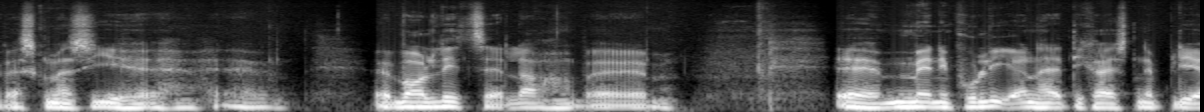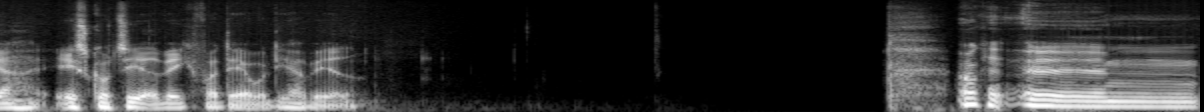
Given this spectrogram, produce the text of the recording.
hvad skal man sige, øh, øh, voldeligt eller øh, øh, manipulerende, at de kristne bliver eskorteret væk fra der, hvor de har været. Okay, øh,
